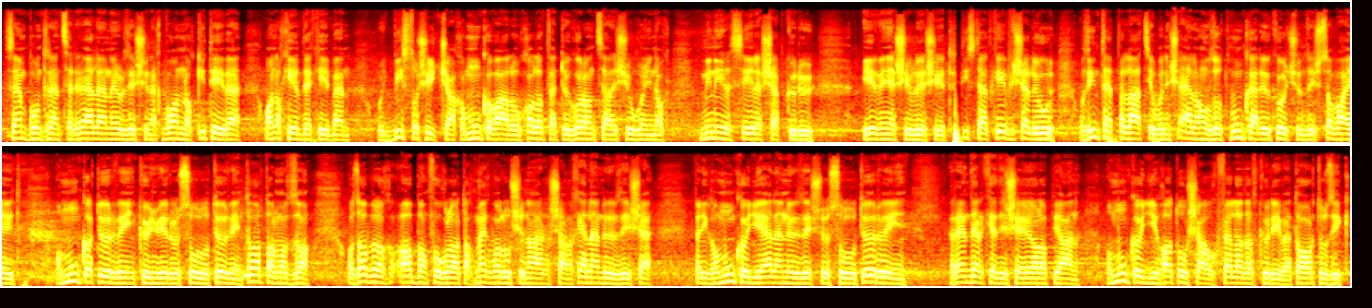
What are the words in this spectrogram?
szempontrendszerű ellenőrzésének vannak kitéve annak érdekében, hogy biztosítsák a munkavállalók alapvető garanciális jogainak minél szélesebb körű érvényesülését. Tisztelt képviselő úr, az interpellációban is elhangzott munkaerőkölcsönzés szabályait a munkatörvénykönyvéről szóló törvény tartalmazza, az abban foglaltak megvalósulásának ellenőrzése pedig a munkaügyi ellenőrzésről szóló törvény rendelkezései alapján a munkaügyi hatóságok feladatkörébe tartozik,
